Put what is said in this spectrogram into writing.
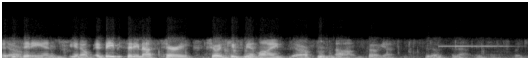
at the Yeah. city and, you know, and babysitting us, Terry, she always keeps me in line. Yeah. Um, so yes, kudos to that, thank you. Thank you.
